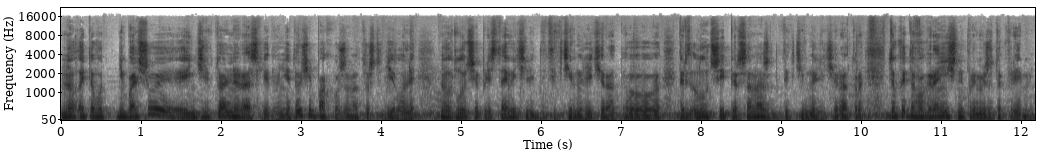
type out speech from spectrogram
Но это вот небольшое интеллектуальное расследование. Это очень похоже на то, что делали ну, вот лучшие представители детективной литературы, лучшие персонажи детективной литературы. Только это в ограниченный промежуток времени.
